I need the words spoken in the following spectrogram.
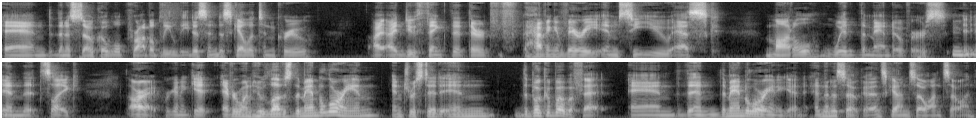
And then Ahsoka will probably lead us into Skeleton Crew. I, I do think that they're f- having a very MCU esque model with the Mandoverse. And it's like, all right, we're going to get everyone who loves The Mandalorian interested in the Book of Boba Fett, and then The Mandalorian again, and then Ahsoka, and Sk- and so on, so on.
